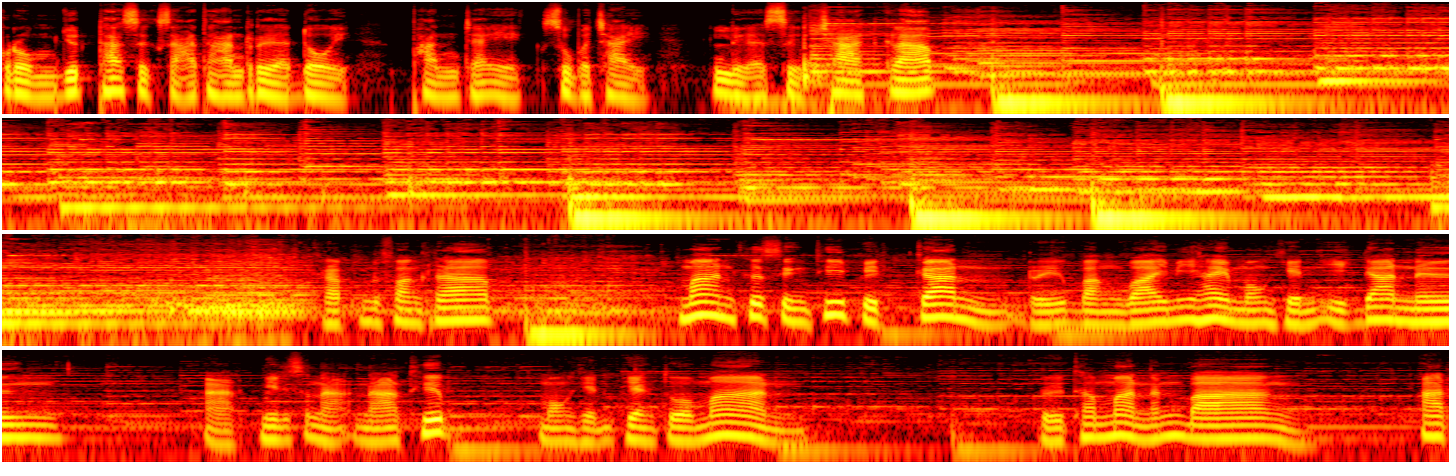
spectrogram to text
กรมยุทธศึกษาฐานเรือโดยพันจ่าเอกสุประชัย เหลือสืบชาติครับ ครับดูฟังครับ ม่านคือสิ่งที่ปิดกั้นหรือบังไว้มิให้มองเห็นอีกด้านหนึ่ง อาจมีลักษณะหนาทึบมองเห็นเพียงตัวม่าน หรือถ้าม่านนั้นบาง อาจ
